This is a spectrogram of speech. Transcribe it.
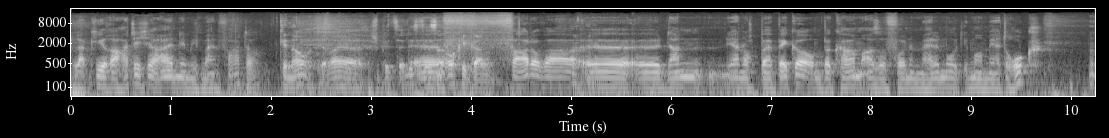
Lackierer hatte ich ja einen, nämlich meinen Vater. Genau, der war ja Spezialist, der ist dann auch gegangen. Vater war äh, äh, dann ja noch bei Becker und bekam also von dem Helmut immer mehr Druck.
